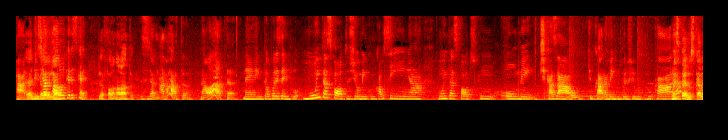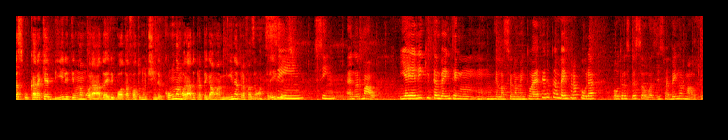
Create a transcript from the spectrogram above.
Raro. É, eles já falam o que eles querem. Já fala na lata. Já na lata, na lata, né? Então, por exemplo, muitas fotos de homem com calcinha, muitas fotos com homem de casal, que o cara vem com o perfil do cara. Mas pera, os caras, o cara que é bi, ele tem um namorado, aí ele bota a foto no Tinder com o namorado pra pegar uma mina pra fazer uma trade? Sim, sim, é normal. E é ele que também tem um- um relacionamento hétero, também procura outras pessoas. Isso é bem normal aqui.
